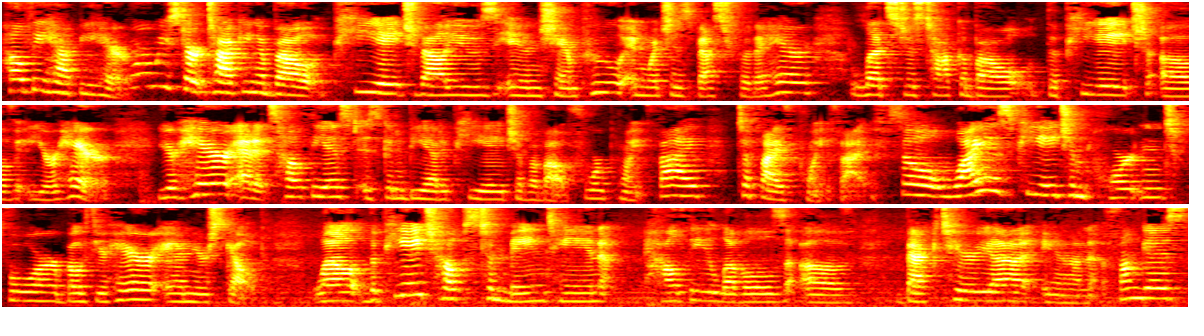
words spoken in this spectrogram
healthy, happy hair. Before we start talking about pH values in shampoo and which is best for the hair, let's just talk about the pH of your hair. Your hair at its healthiest is going to be at a pH of about 4.5 to 5.5. So why is pH important for both your hair and your scalp? Well, the pH helps to maintain healthy levels of bacteria and fungus.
